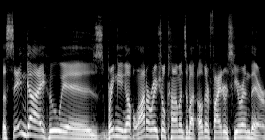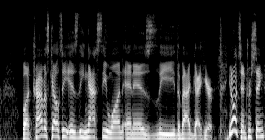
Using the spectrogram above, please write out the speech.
the same guy who is bringing up a lot of racial comments about other fighters here and there. But Travis Kelce is the nasty one and is the the bad guy here. You know what's interesting?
